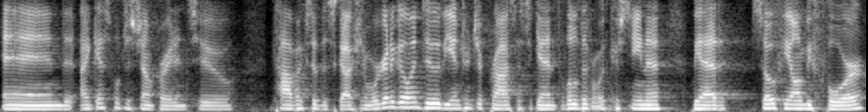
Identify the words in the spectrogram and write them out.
and I guess we'll just jump right into topics of discussion. We're going to go into the internship process again. It's a little different with Christina. We had Sophie on before.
